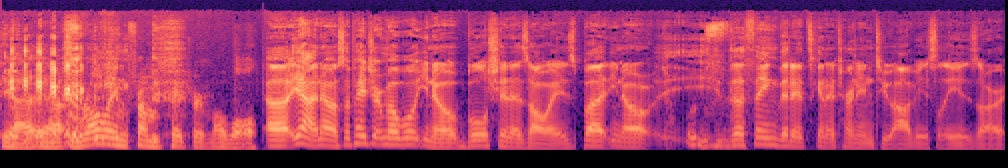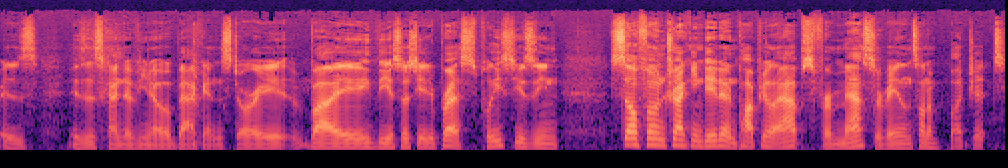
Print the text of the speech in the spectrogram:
yeah, yeah. Rolling from Patriot Mobile. Uh, yeah, I know. So Patriot Mobile, you know, bullshit as always. But you know, the thing that it's going to turn into, obviously, is our is is this kind of you know back end story by the Associated Press. Police using cell phone tracking data and popular apps for mass surveillance on a budget.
